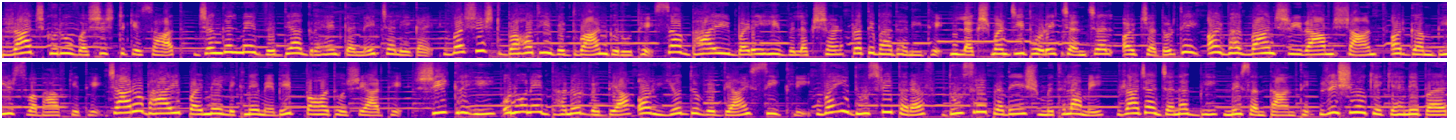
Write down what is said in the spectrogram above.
राजगुरु वशिष्ठ के साथ जंगल में विद्या ग्रहण करने चले गए। वशिष्ठ बहुत ही विद्वान गुरु थे। सब भाई बड़े ही विलक्षण प्रतिभा धनी थे। लक्ष्मण जी थोड़े चंचल और चतुर थे और भगवान श्री राम शांत और गंभीर स्वभाव के थे। चारों भाई पढ़ने लिखने में भी बहुत होशियार थे। शीघ्र ही उन्होंने धनुर्विद्या और युद्ध विद्याएँ सीख ली। वहीं दूसरी तरफ़, दूसरे प्रदेश मिथिला में राजा जनक भी निसंतान थे। ऋषियों के कहने पर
